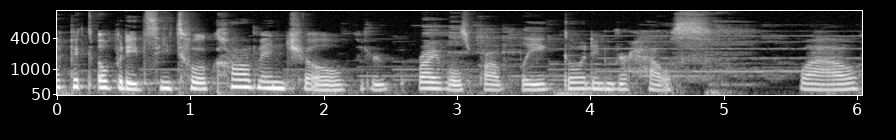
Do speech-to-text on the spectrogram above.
Epic opening scene to a calm intro of your rivals probably going in your house. Wow.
